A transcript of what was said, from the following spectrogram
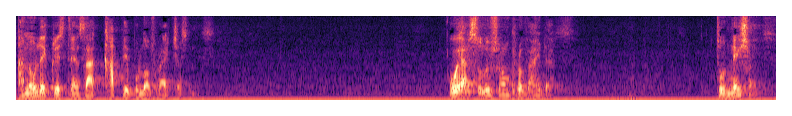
And only Christians are capable of righteousness. We are solution providers to nations.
